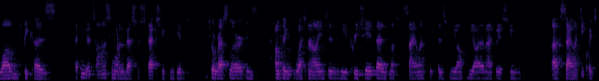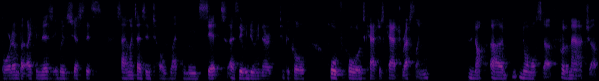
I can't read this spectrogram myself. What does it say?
loved because I think that's honestly one of the best respects you can give to a wrestler is I don't think Western audiences we appreciate that as much as silence because we all, we automatically assume uh, silence equates boredom. But like in this, it was just this silence as in to let the mood sit as they were doing their typical hold for holds, catch as catch wrestling, not uh, normal stuff for the matchup.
